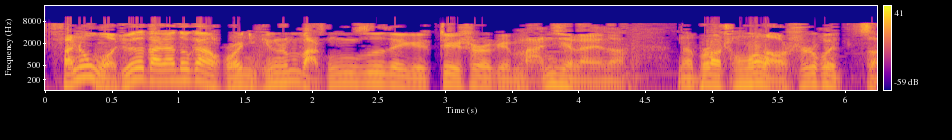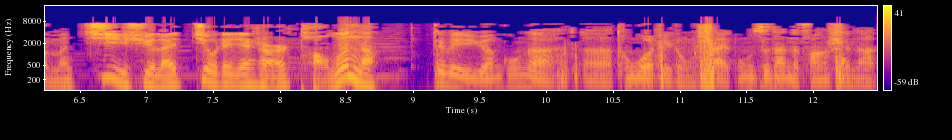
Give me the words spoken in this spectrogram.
反正我觉得大家都干活，你凭什么把工资这个这事儿给瞒起来呢？那不知道程峰老师会怎么继续来就这件事儿而讨论呢？这位员工呢，呃，通过这种晒工资单的方式呢，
